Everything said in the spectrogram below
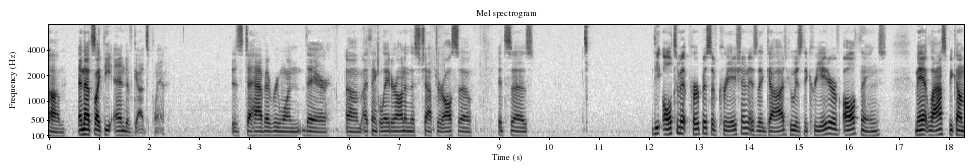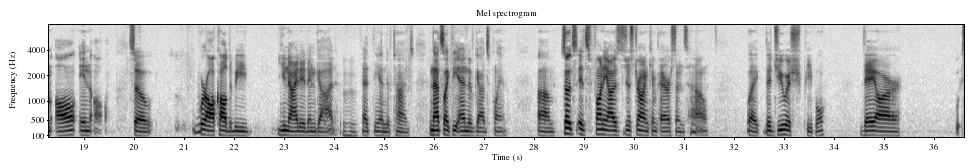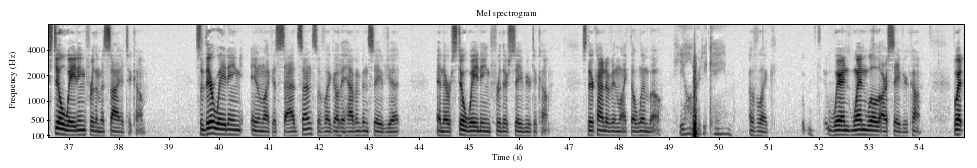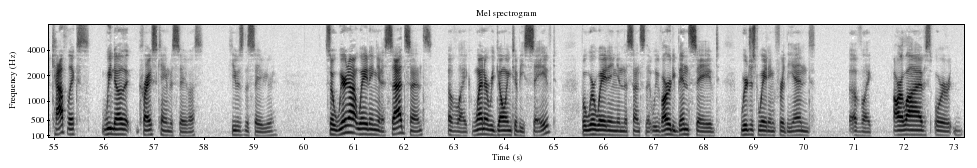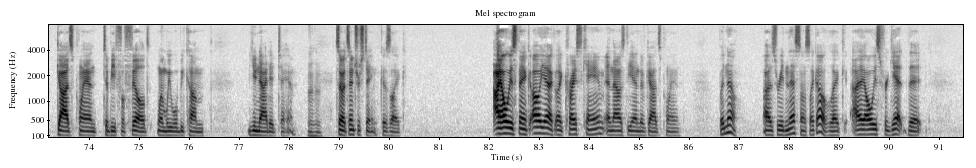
Um, and that's like the end of God's plan is to have everyone there. Um, I think later on in this chapter also it says the ultimate purpose of creation is that God, who is the creator of all things, may at last become all in all. So we're all called to be united in God hmm at the end of times, and that's like the end of God's plan. Um, so it's it's funny. I was just drawing comparisons how, like the Jewish people, they are still waiting for the Messiah to come. So they're waiting in like a sad sense of like, oh, they mm-hmm. haven't been saved yet, and they're still waiting for their Savior to come. So they're kind of in like the limbo He already came. of like when when will our savior come but catholics we know that christ came to save us he was the savior so we're not waiting in a sad sense of like when are we going to be saved but we're waiting in the sense that we've already been saved. We're just waiting for the end of like our lives or god's plan to be fulfilled when we will become united to him. Hmm so it's interesting because like I always think, oh yeah, like Christ came and that was the end of God's plan, but no, I was reading this and I was like, oh, like I always forget that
